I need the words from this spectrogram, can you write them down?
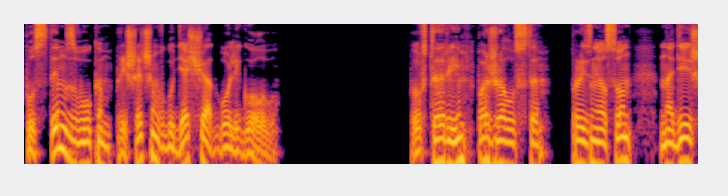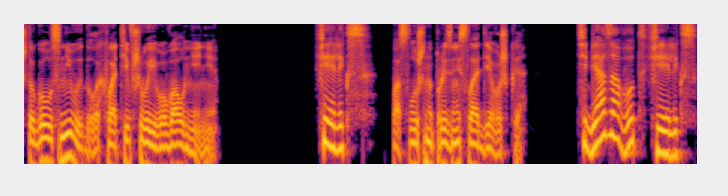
Пустым звуком, пришедшим в гудящую от боли голову. «Повтори, пожалуйста», — произнес он, надеясь, что голос не выдал охватившего его волнения. «Феликс», — послушно произнесла девушка. «Тебя зовут Феликс».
